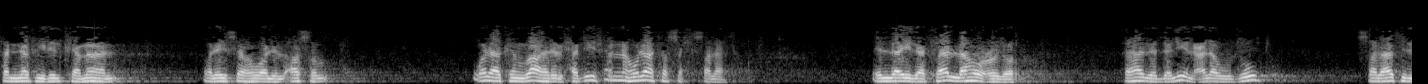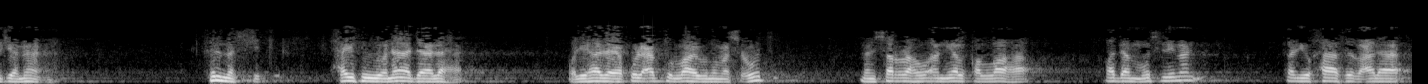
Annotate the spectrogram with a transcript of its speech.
فالنفي للكمال وليس هو للأصل. ولكن ظاهر الحديث أنه لا تصح صلاته إلا إذا كان له عذر. فهذا دليل على وجوب صلاة الجماعة في المسجد حيث ينادى لها. ولهذا يقول عبد الله بن مسعود من سره أن يلقى الله غدا مسلما فليحافظ على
